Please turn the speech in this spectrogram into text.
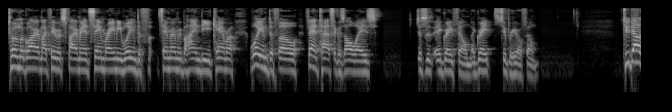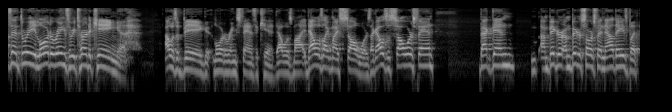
Tobey Maguire, my favorite Spider-Man, Sam Raimi, William Dafoe, Sam Raimi behind the camera, William Dafoe, fantastic as always. Just a great film, a great superhero film. 2003, Lord of the Rings: Return to King. I was a big Lord of the Rings fan as a kid. That was my that was like my Star Wars. Like I was a Star Wars fan back then. I'm bigger I'm bigger Star Wars fan nowadays, but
